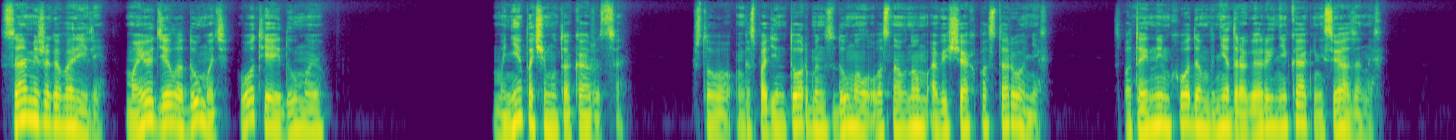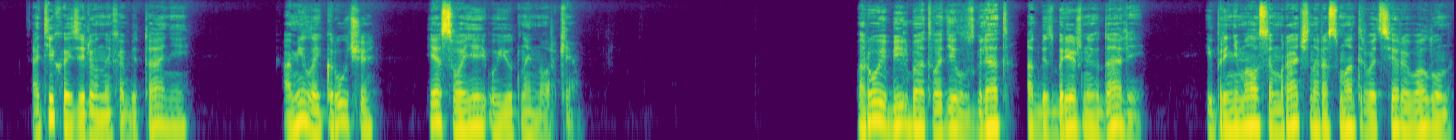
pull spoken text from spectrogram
«Сами же говорили, мое дело думать, вот я и думаю». Мне почему-то кажется, что господин Торбенс думал в основном о вещах посторонних, с потайным ходом в недра горы никак не связанных, о тихой зеленых обитании, о милой круче и о своей уютной норке. Порой Бильбо отводил взгляд от безбрежных далей и принимался мрачно рассматривать серый валун,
